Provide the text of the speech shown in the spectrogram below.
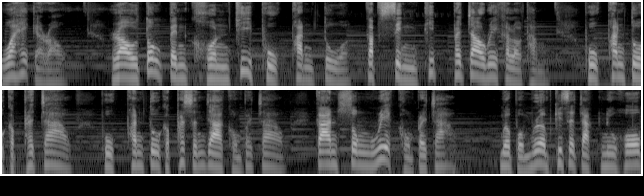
ไว้ให้แก่เรา เราต้องเป็นคนที่ผูกพันตัวกับสิ่งที่พระเจ้าเรียกเราทำผูกพันตัวกับพระเจ้า ผูกพันตัวกับพระสัญญาของพระเจ้า การทรงเรียกของพระเจ้า เมื่อผมเริ่มคริสตจักรนิวโฮป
